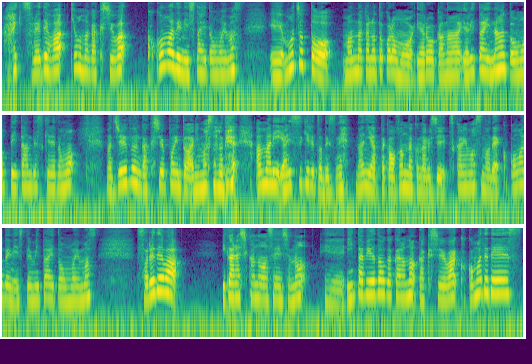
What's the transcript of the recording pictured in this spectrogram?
はい。それでは今日の学習はここまでにしたいと思います。えー、もうちょっと真ん中のところもやろうかな、やりたいなと思っていたんですけれども、まあ、十分学習ポイントありましたので、あんまりやりすぎるとですね、何やったかわかんなくなるし、疲れますので、ここまでにしてみたいと思います。それでは、五十嵐カノア選手の、えー、インタビュー動画からの学習はここまでです。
